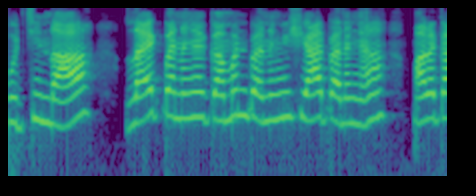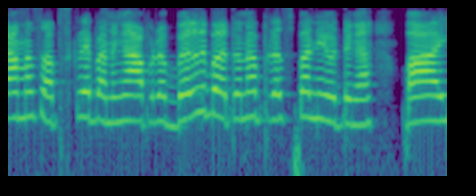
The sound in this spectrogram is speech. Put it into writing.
பிடிச்சிருந்தா லைக் பண்ணுங்க கமெண்ட் பண்ணுங்க ஷேர் பண்ணுங்க. மறக்காம சப்ஸ்கிரைப் பண்ணுங்க. அப்புறம் பெல் பட்டனை ப்ரெஸ் பண்ணி விட்டுங்க பாய்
